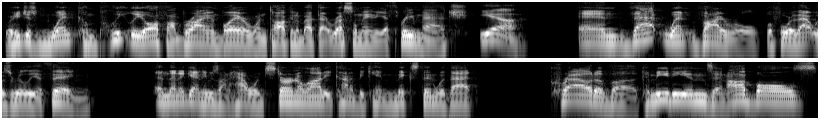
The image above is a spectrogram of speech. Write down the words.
where he just went completely off on Brian Blair when talking about that WrestleMania 3 match. yeah And that went viral before that was really a thing. And then again, he was on Howard Stern a lot. He kind of became mixed in with that crowd of uh, comedians and oddballs.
